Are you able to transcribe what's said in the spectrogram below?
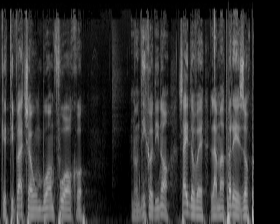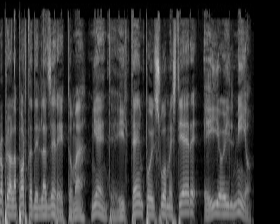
che ti faccia un buon fuoco. Non dico di no, sai dove l'ha m'ha preso? Proprio alla porta del lazzeretto, ma niente, il tempo il suo mestiere e io il mio.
